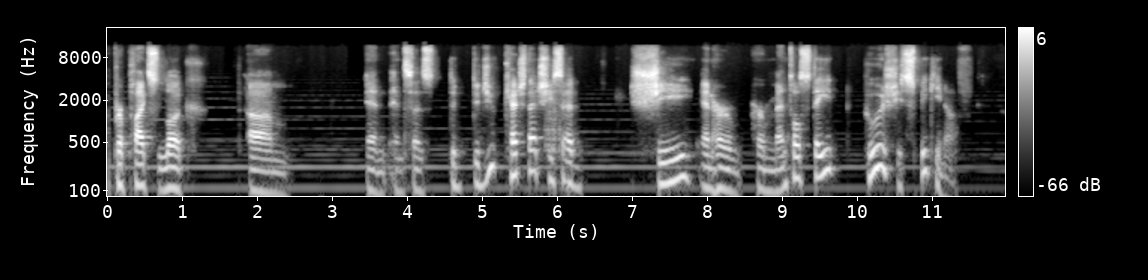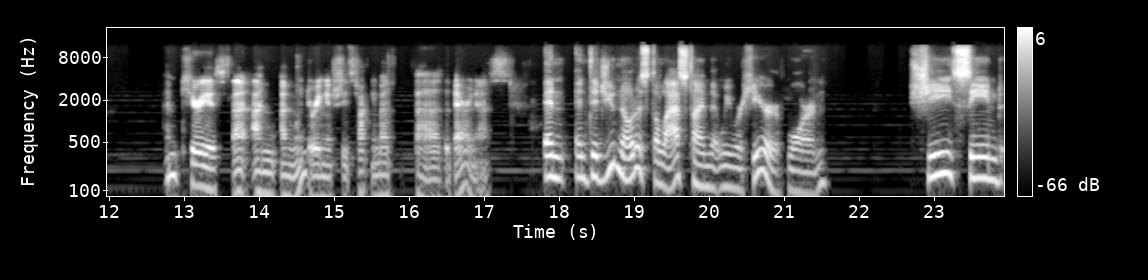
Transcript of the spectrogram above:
a perplexed look, um, and and says, "Did did you catch that?" She said, "She and her her mental state. Who is she speaking of?" I'm curious. Uh, I'm I'm wondering if she's talking about uh, the Baroness. And and did you notice the last time that we were here, Warren? She seemed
